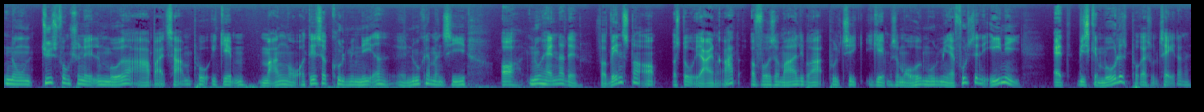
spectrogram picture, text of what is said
nogle dysfunktionelle måder at arbejde sammen på igennem mange år, og det er så kulmineret øh, nu, kan man sige. Og nu handler det for Venstre om at stå i egen ret og få så meget liberal politik igennem som overhovedet muligt. Men jeg er fuldstændig enig i, at vi skal måles på resultaterne.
